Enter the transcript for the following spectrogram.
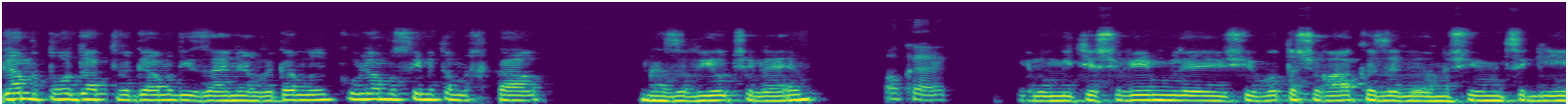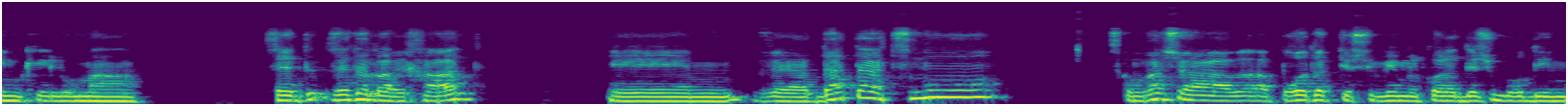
גם ה product וגם ה designer וגם כולם עושים את המחקר מהזוויות שלהם. אוקיי. Okay. כאילו מתיישבים לישיבות השראה כזה ואנשים מציגים כאילו מה, זה, זה דבר אחד. אמ, וה data עצמו, אז כמובן שה product יושבים על כל הדשבורדים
